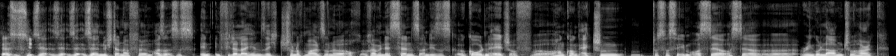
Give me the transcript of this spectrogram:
Es ist ein sehr, sehr, sehr, sehr nüchterner Film. Also es ist in, in vielerlei Hinsicht schon noch mal so eine auch Reminiszenz an dieses Golden Age of uh, Hong Kong Action, das was wir eben aus der aus der uh, Ringo Lam, Chu Hark,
